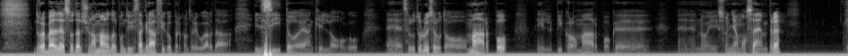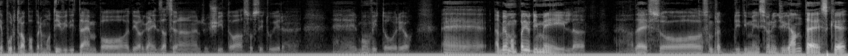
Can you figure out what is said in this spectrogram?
Dovrebbe adesso darci una mano dal punto di vista grafico per quanto riguarda il sito e anche il logo. Eh, saluto lui, saluto Marpo, il piccolo Marpo che eh, noi sogniamo sempre, che purtroppo per motivi di tempo e di organizzazione non è riuscito a sostituire eh, il buon Vittorio. Eh, abbiamo un paio di mail eh, adesso, sempre di dimensioni gigantesche.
